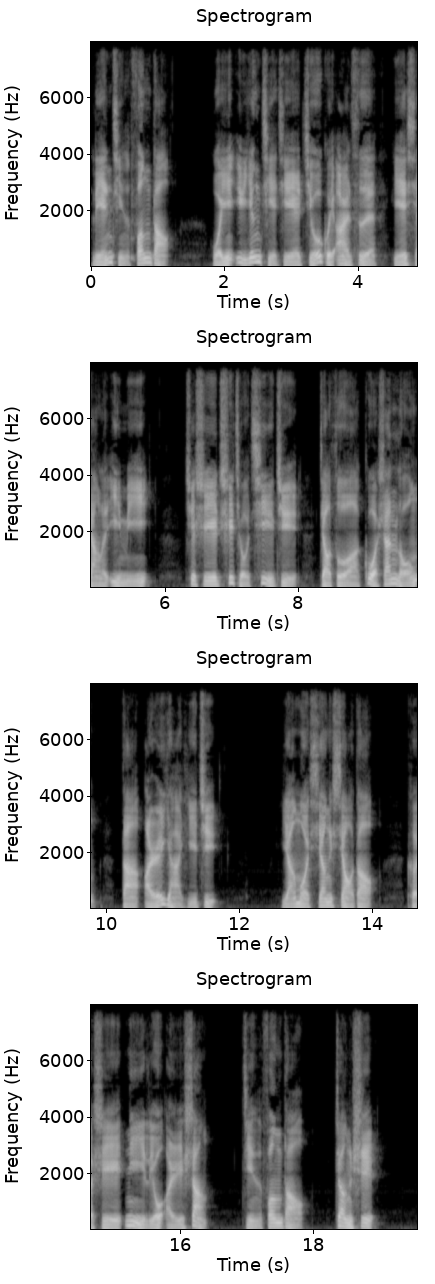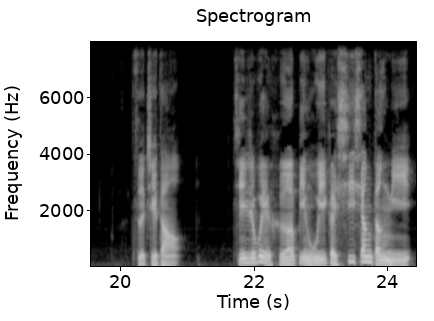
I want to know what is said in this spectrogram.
连锦风道：“我因玉英姐姐‘酒鬼’二字也想了一谜，却是吃酒器具，叫做‘过山龙’，打尔雅一句。”杨墨香笑道：“可是逆流而上。”锦风道：“正是。”子知道：“今日为何并无一个西厢灯谜？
